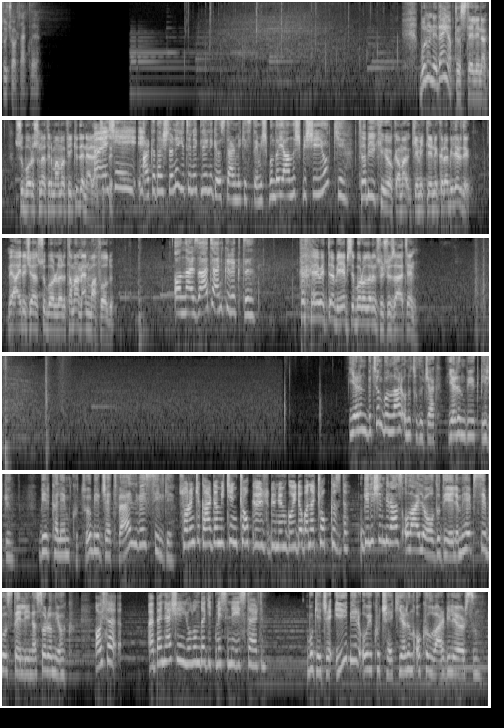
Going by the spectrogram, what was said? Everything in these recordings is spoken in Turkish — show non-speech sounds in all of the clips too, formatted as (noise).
suç ortaklığı. Bunu neden yaptın Stelina? Su borusuna tırmanma fikri de nereden Ee, çıktı? şey... e, Arkadaşlarına yeteneklerini göstermek istemiş. Bunda yanlış bir şey yok ki. Tabii ki yok ama kemiklerini kırabilirdi. Ve ayrıca su boruları tamamen mahvoldu. Onlar zaten kırıktı. (laughs) evet tabii hepsi boruların suçu zaten. Yarın bütün bunlar unutulacak. Yarın büyük bir gün. Bir kalem kutu, bir cetvel ve silgi. Sorun çıkardığım için çok üzgünüm. Guido bana çok kızdı. Gelişin biraz olaylı oldu diyelim. Hepsi bu Stellina, sorun yok. Oysa e, ben her şeyin yolunda gitmesini isterdim. Bu gece iyi bir uyku çek. Yarın okul var biliyorsun.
